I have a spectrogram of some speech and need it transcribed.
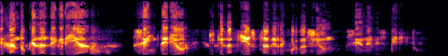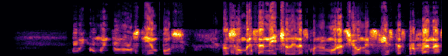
dejando que la alegría sea interior y que la fiesta de recordación sea en el espíritu. Hoy, como en todos los tiempos, los hombres han hecho de las conmemoraciones fiestas profanas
